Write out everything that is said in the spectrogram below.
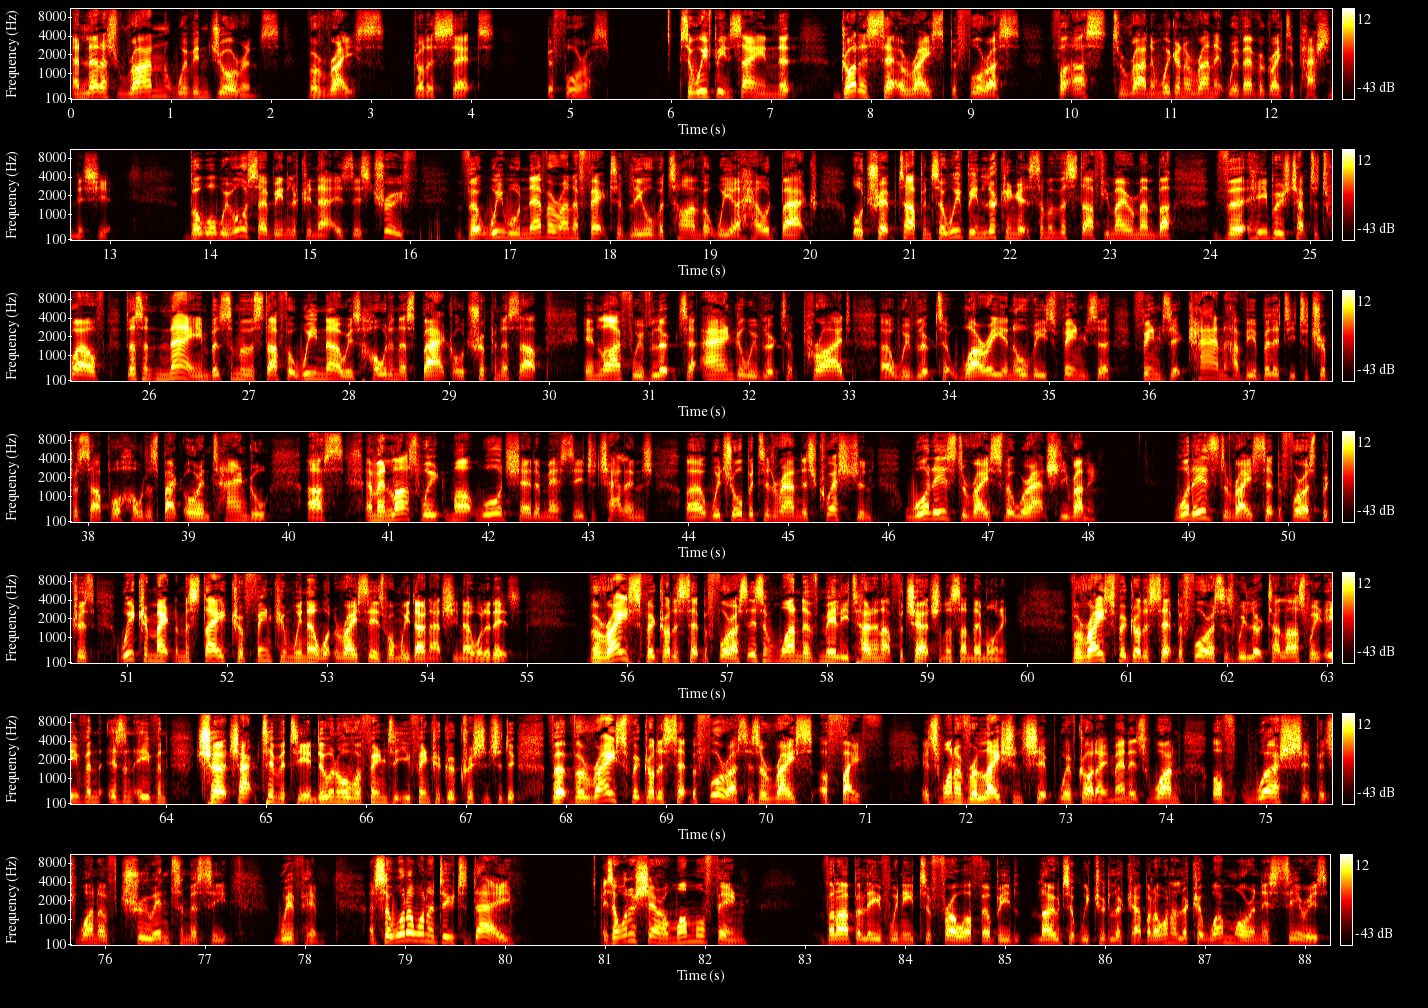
and let us run with endurance the race God has set before us. So we've been saying that God has set a race before us for us to run, and we're going to run it with ever greater passion this year. But what we've also been looking at is this truth that we will never run effectively all the time that we are held back or tripped up. And so we've been looking at some of the stuff you may remember that Hebrews chapter 12 doesn't name, but some of the stuff that we know is holding us back or tripping us up in life. We've looked at anger, we've looked at pride, uh, we've looked at worry, and all these things are things that can have the ability to trip us up or hold us back or entangle us. And then last week, Mark Ward shared a message, a challenge, uh, which orbited around this question what is the race that we're actually running? What is the race set before us? Because we can make the mistake of thinking we know what the race is when we don't actually know what it is. The race that God has set before us isn't one of merely turning up for church on a Sunday morning. The race that God has set before us, as we looked at last week, even isn't even church activity and doing all the things that you think a good Christian should do. The, the race that God has set before us is a race of faith. It's one of relationship with God, amen. It's one of worship. It's one of true intimacy with Him. And so, what I want to do today is I want to share on one more thing that I believe we need to throw off. There'll be loads that we could look at, but I want to look at one more in this series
